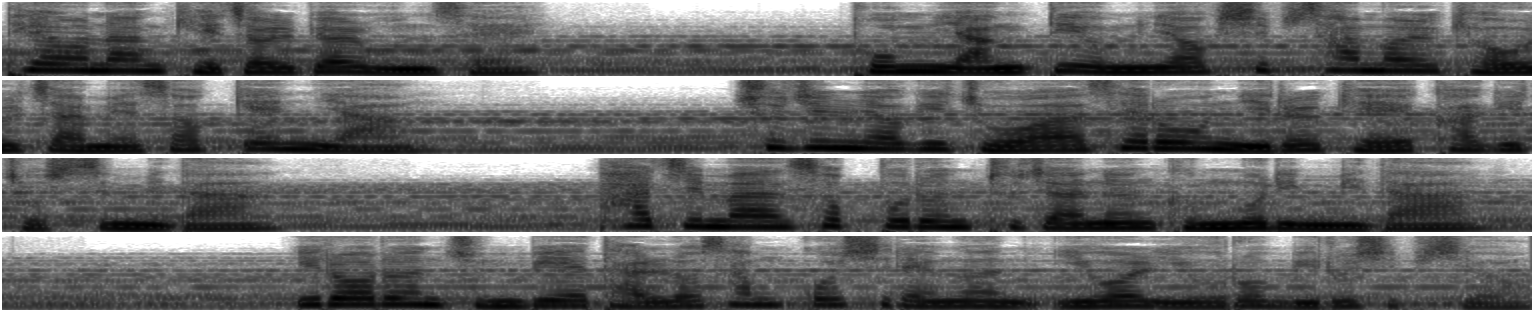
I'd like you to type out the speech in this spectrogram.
태어난 계절별 운세. 봄 양띠 음력 13월 겨울잠에서 깬 양. 추진력이 좋아 새로운 일을 계획하기 좋습니다. 하지만 섣부른 투자는 금물입니다. 1월은 준비의 달로 삼고 실행은 2월 이후로 미루십시오.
